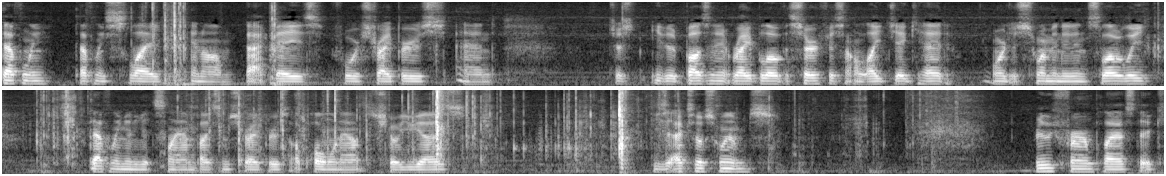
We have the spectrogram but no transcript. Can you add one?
definitely, definitely slay in um, back bays for stripers and just either buzzing it right below the surface on a light jig head or just swimming it in slowly. Definitely going to get slammed by some stripers. I'll pull one out to show you guys. These Exo Swims really firm plastic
